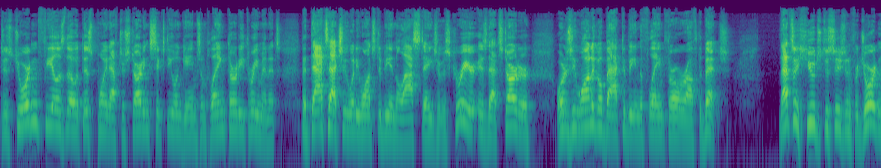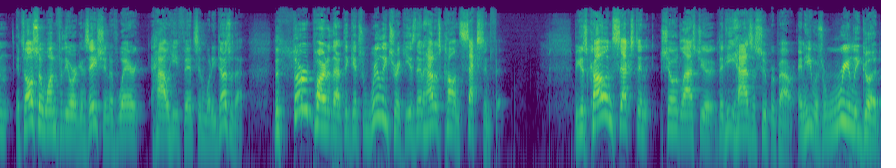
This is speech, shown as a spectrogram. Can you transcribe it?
Does Jordan feel as though at this point, after starting 61 games and playing 33 minutes, that that's actually what he wants to be in the last stage of his career? Is that starter, or does he want to go back to being the flamethrower off the bench? That's a huge decision for Jordan. It's also one for the organization of where how he fits and what he does with that. The third part of that that gets really tricky is then how does Collin Sexton fit? Because Collin Sexton showed last year that he has a superpower and he was really good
